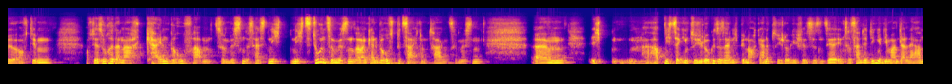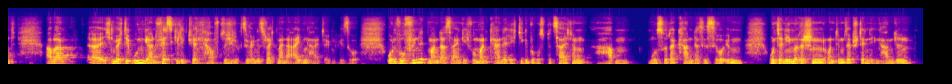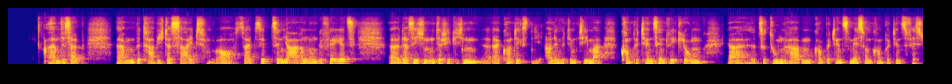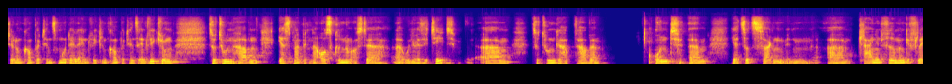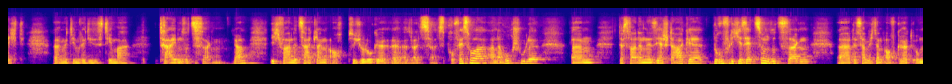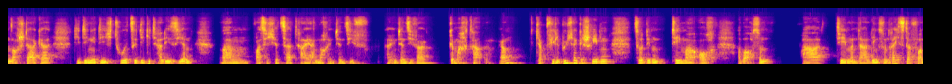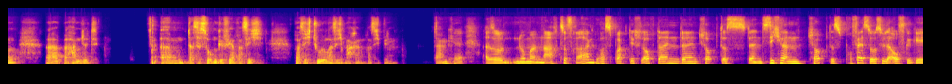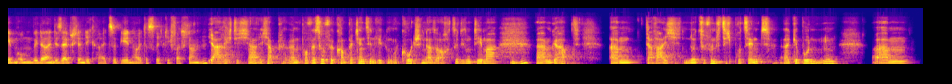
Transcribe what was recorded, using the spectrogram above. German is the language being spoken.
auf dem, auf der Suche danach, keinen Beruf haben zu müssen. Das heißt nicht nichts tun zu müssen, sondern keine Berufsbezeichnung tragen zu müssen. Ähm, ich habe nichts dagegen, Psychologe zu sein. Ich bin auch gerne Psychologe. Ich finde, es sind sehr interessante Dinge, die man da lernt. Aber äh, ich möchte ungern festgelegt werden, auf Psychologe zu werden. Das ist vielleicht meine Eigenheit irgendwie so. Und wo findet man das eigentlich, wo man keine richtige Berufsbezeichnung haben muss oder kann? Das ist so im unternehmerischen und im selbstständigen Handeln. Ähm, deshalb ähm, betreibe ich das seit, oh, seit 17 Jahren ungefähr jetzt, äh, dass ich in unterschiedlichen äh, Kontexten, die alle mit dem Thema Kompetenzentwicklung ja, zu tun haben, Kompetenzmessung, Kompetenzfeststellung, Kompetenzmodelle entwickeln, Kompetenzentwicklung zu tun haben, erstmal mit einer Ausgründung aus der äh, Universität ähm, zu tun gehabt habe und ähm, jetzt sozusagen in ähm, kleinen Firmengeflecht, äh, mit dem wir dieses Thema treiben sozusagen. Ja, ich war eine Zeit lang auch Psychologe äh, als als Professor an der Hochschule. Ähm, das war dann eine sehr starke berufliche Setzung sozusagen. Äh, das habe ich dann aufgehört, um noch stärker die Dinge, die ich tue, zu digitalisieren, ähm, was ich jetzt seit drei Jahren noch intensiv äh, intensiver gemacht habe. Ja, ich habe viele Bücher geschrieben zu dem Thema auch, aber auch so ein paar Themen da links und rechts davon äh, behandelt. Ähm, das ist so ungefähr, was ich, was ich tue, was ich mache, was ich bin. Danke. Also nur mal nachzufragen, du hast praktisch auch deinen deinen Job, das, deinen sicheren Job des Professors wieder aufgegeben, um wieder in die Selbstständigkeit zu gehen. Heute ist richtig verstanden? Ja, richtig. Ja, ich habe einen Professor für Kompetenzentwicklung und Coaching, also auch zu diesem Thema mhm. ähm, gehabt. Ähm, da war ich nur zu 50 Prozent äh, gebunden. Ähm,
